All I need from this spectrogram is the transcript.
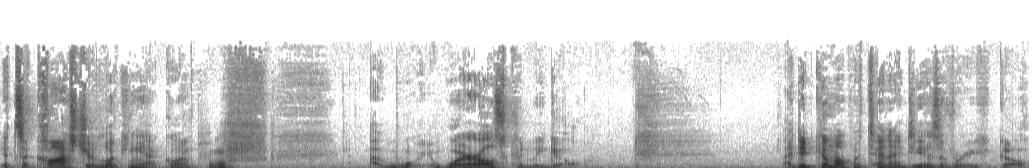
it's a cost you're looking at. Going, where else could we go? I did come up with ten ideas of where you could go.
